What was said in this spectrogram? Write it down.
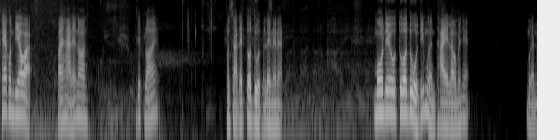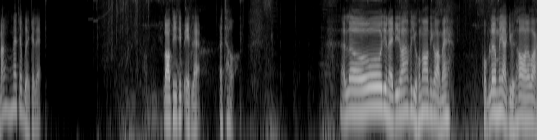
แค่คนเดียวอะตายหาแน่นอน เรียบร้อยอุตส่าห์ได้ตัวดูดมาเลยนะเนี่ย โมเดลตัวดูดที่เหมือนไทยเราไหมเนี่ย เหมือนมั้งน่าจะเบื่อกันแหละ รอบที่สิบเอ็ดแล้วอะเถอะฮัลโหลอยู่ไหนดีวะไปอยู่ข้างนอกดีกว่าไหมผมเริ่มไม่อยากอยู่ท่อแล้วว่ะ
